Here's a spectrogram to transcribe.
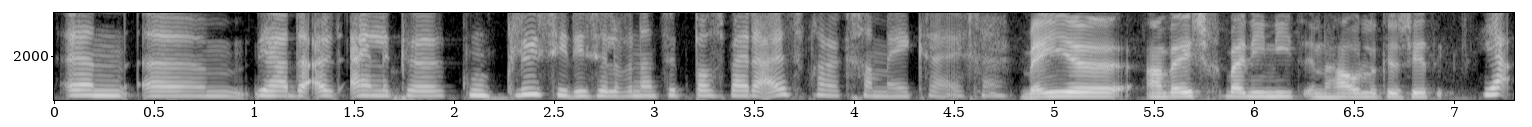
En um, ja, de uiteindelijke conclusie, die zullen we natuurlijk pas bij de uitspraak gaan meekrijgen. Ben je aanwezig bij die niet-inhoudelijke zitting? Ja,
